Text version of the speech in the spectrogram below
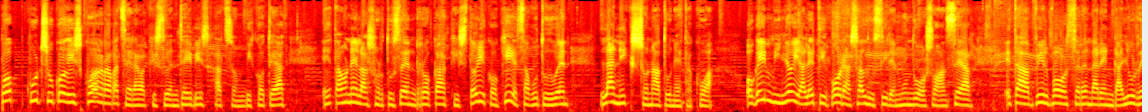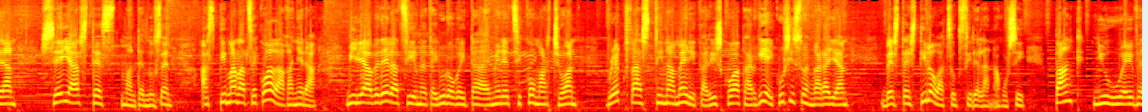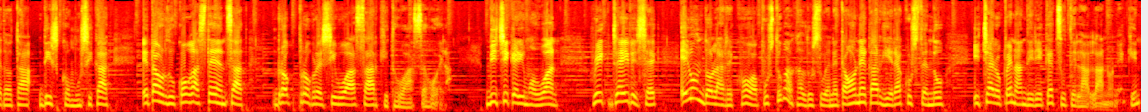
pop kutsuko diskoa grabatzea erabaki zuen Davis Hudson bikoteak, eta honela sortu zen rokak historikoki ezagutu duen lanik sonatunetakoa. Hogei milioi aletik gora saldu ziren mundu osoan zehar, eta Billboard zerrendaren gailurrean sei astez mantendu zen. Azpimarratzekoa da gainera, mila bederatzen eta irurogeita emeretziko martxoan, Breakfast in America diskoak argia ikusi zuen garaian, beste estilo batzuk zirela nagusi, punk, new wave edota disko musikak, eta orduko gazteentzat rock progresiboa zaharkitua zegoela. Bitxikeri moduan, Rick Davisek eun dolarreko apustu bat zuen eta honek argi erakusten du itxaropen handirik ez zutela lan honekin.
